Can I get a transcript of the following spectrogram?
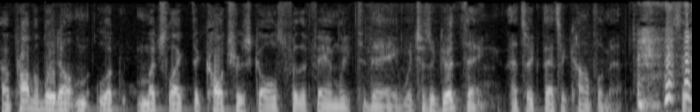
uh, probably don't m- look much like the culture's goals for the family today, which is a good thing. That's a that's a compliment. So,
